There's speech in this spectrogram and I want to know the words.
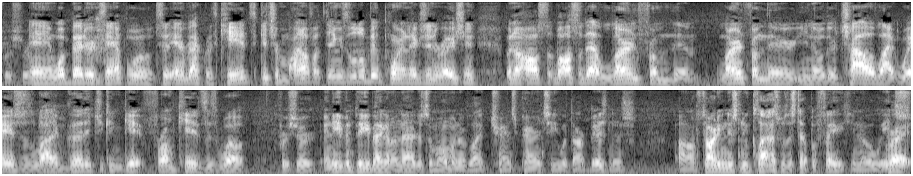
For sure. And what better example to interact with kids, get your mind off of things a little bit, pour in the next generation, but not also, but also that learn from them, learn from their, you know, their childlike ways. There's a lot of good that you can get from kids as well. For sure. And even piggybacking on that, just a moment of like transparency with our business. Um, starting this new class was a step of faith. You know, it's, right.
